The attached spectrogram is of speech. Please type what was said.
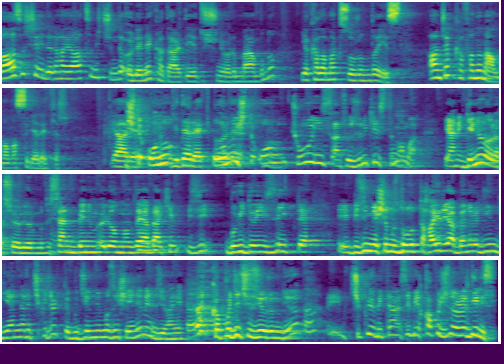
bazı şeyleri hayatın içinde ölene kadar diye düşünüyorum ben bunu yakalamak zorundayız. Ancak kafanın almaması gerekir. Yani işte onu giderek böyle. Onu işte o Hı. çoğu insan sözünü kestim Hı. ama yani genel olarak söylüyorum bunu. Sen benim öyle olmam veya belki bizi bu videoyu izleyip de e, bizim yaşımızda olup da hayır ya ben öyle değilim diyenlere çıkacak da bu Cem Yılmaz'ın şeyine benziyor. Hani kapıcı çiziyorum diyor. E, çıkıyor bir tanesi bir kapıcı öyle değiliz.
